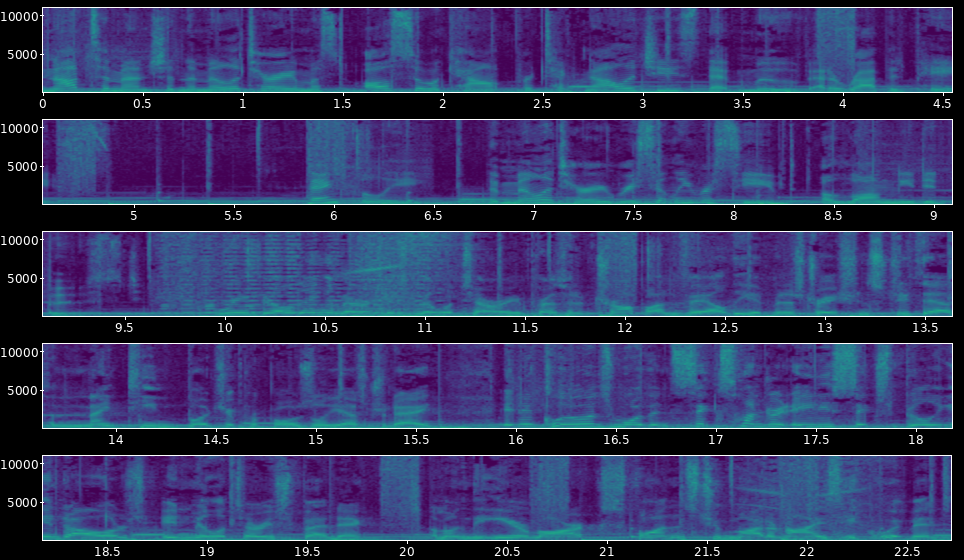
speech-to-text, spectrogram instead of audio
Not to mention, the military must also account for technologies that move at a rapid pace. Thankfully, the military recently received a long needed boost. Rebuilding America's military. President Trump unveiled the administration's 2019 budget proposal yesterday. It includes more than $686 billion in military spending. Among the earmarks, funds to modernize equipment,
